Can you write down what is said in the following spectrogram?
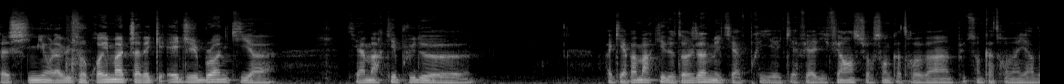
la chimie, on l'a vu sur le premier match avec AJ Brown qui a, qui a marqué plus de. Enfin, qui a pas marqué de touchdown, mais qui a, pris, qui a fait la différence sur 180, plus de 180 yards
